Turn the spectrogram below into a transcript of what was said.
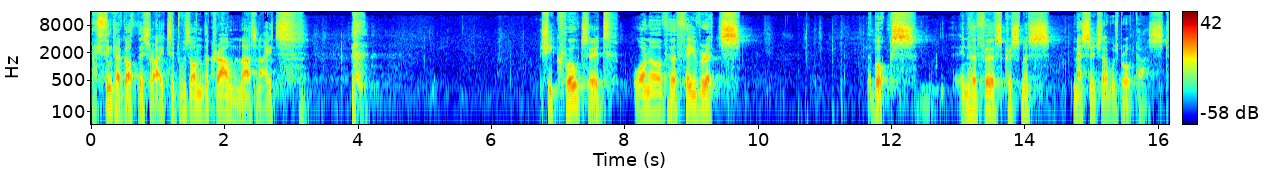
I think I've got this right. It was on The Crown last night. she quoted one of her favourites books in her first Christmas message that was broadcast.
